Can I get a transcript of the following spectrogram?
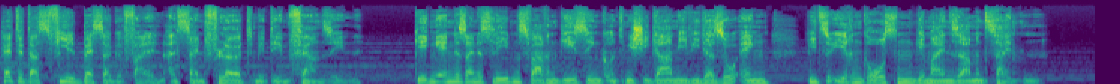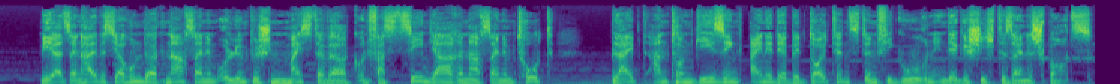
hätte das viel besser gefallen als sein Flirt mit dem Fernsehen. Gegen Ende seines Lebens waren Gesing und Mishigami wieder so eng wie zu ihren großen gemeinsamen Zeiten. Mehr als ein halbes Jahrhundert nach seinem olympischen Meisterwerk und fast zehn Jahre nach seinem Tod bleibt Anton Gesing eine der bedeutendsten Figuren in der Geschichte seines Sports.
